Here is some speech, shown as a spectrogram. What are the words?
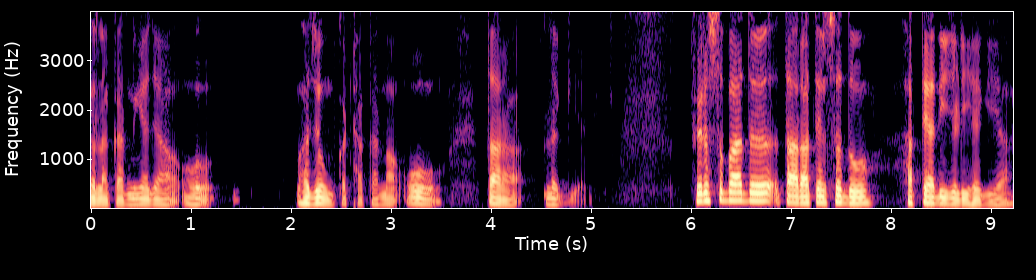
ਗੱਲਾਂ ਕਰਨੀਆਂ ਜਾਂ ਉਹ ਹਜੂਮ ਇਕੱਠਾ ਕਰਨਾ ਉਹ ਧਾਰਾ ਲੱਗੀ ਹੈ ਜੀ। ਫਿਰ ਉਸ ਤੋਂ ਬਾਅਦ ਧਾਰਾ 302 ਹੱਤਿਆ ਦੀ ਜਿਹੜੀ ਹੈਗੀ ਆ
